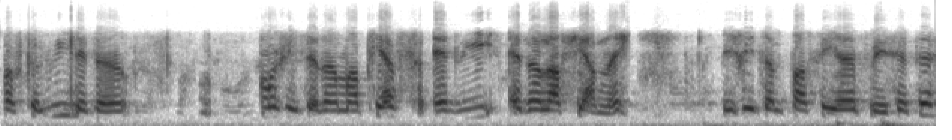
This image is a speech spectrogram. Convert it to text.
Parce que lui, il est dans... Moi, j'étais dans ma pièce et lui est dans la sienne. hein. Et je vais te le passer un peu, c'était?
